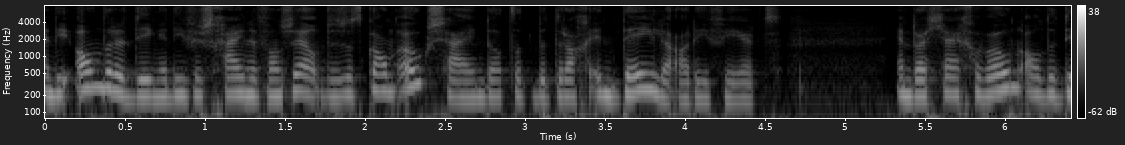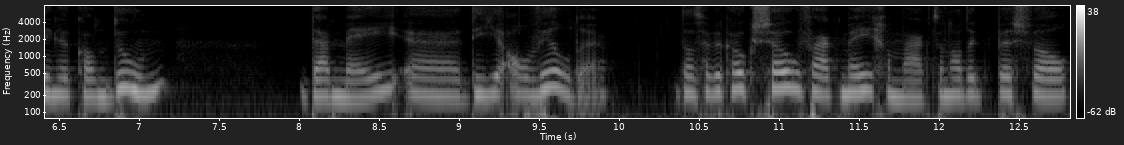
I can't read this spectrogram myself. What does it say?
En die andere dingen die verschijnen vanzelf. Dus het kan ook zijn dat het bedrag in delen arriveert. En dat jij gewoon al de dingen kan doen daarmee uh, die je al wilde. Dat heb ik ook zo vaak meegemaakt. Dan had ik best wel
